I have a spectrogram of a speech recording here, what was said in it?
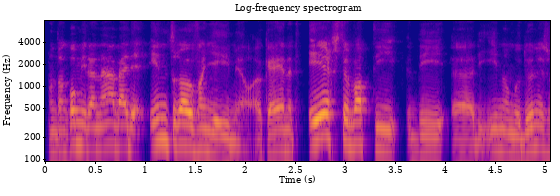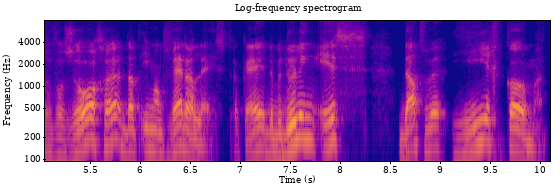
Want dan kom je daarna bij de intro van je e-mail. Oké, en het eerste wat die, die, uh, die e-mail moet doen, is ervoor zorgen dat iemand verder leest. Oké, de bedoeling is dat we hier komen.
